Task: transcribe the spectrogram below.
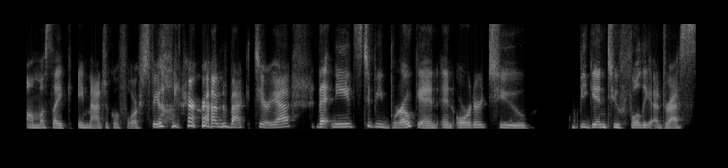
almost like a magical force field around bacteria that needs to be broken in order to begin to fully address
